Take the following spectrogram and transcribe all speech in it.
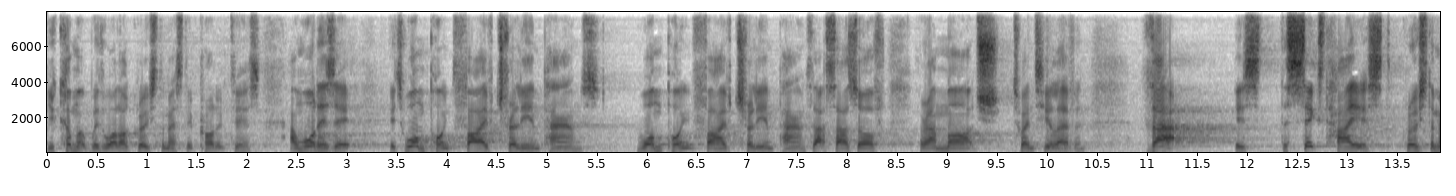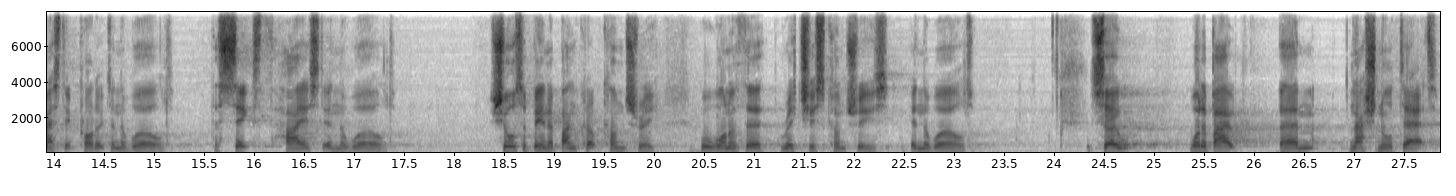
you come up with what our gross domestic product is. And what is it? It's 1.5 trillion pounds. 1.5 trillion pounds. That's as of around March 2011. That is the sixth highest gross domestic product in the world. The sixth highest in the world. Short of being a bankrupt country, we're one of the richest countries in the world. So, what about um, national debt?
